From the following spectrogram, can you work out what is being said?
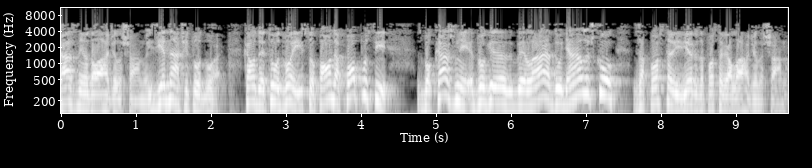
kazne od Allaha Đelešanu. Izjednači to dvoje. Kao da je to dvoje isto. Pa onda popusti zbog kažnje zbog belaja dunjaluškog zapostavi vjeru zapostavi Allaha Đelešanu.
